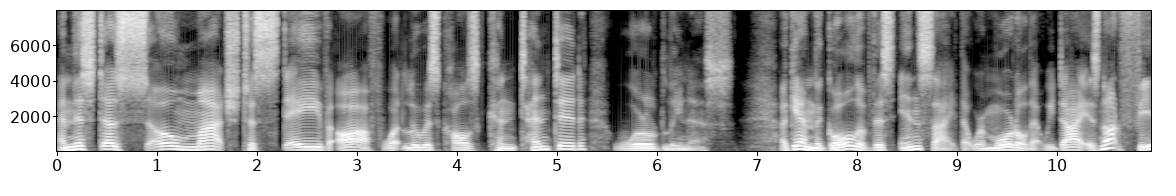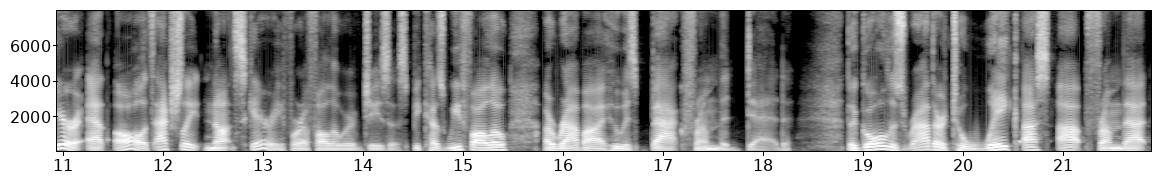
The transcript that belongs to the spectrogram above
And this does so much to stave off what Lewis calls contented worldliness. Again, the goal of this insight that we're mortal, that we die, is not fear at all. It's actually not scary for a follower of Jesus because we follow a rabbi who is back from the dead. The goal is rather to wake us up from that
